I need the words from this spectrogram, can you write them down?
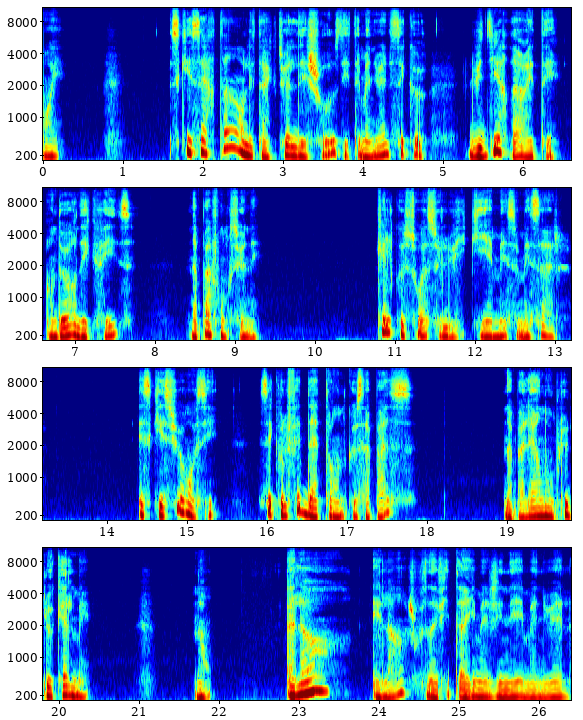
Oui. Ce qui est certain en l'état actuel des choses, dit Emmanuel, c'est que lui dire d'arrêter en dehors des crises n'a pas fonctionné. Quel que soit celui qui émet ce message. Et ce qui est sûr aussi, c'est que le fait d'attendre que ça passe n'a pas l'air non plus de le calmer. Non. Alors, et là, je vous invite à imaginer Emmanuel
